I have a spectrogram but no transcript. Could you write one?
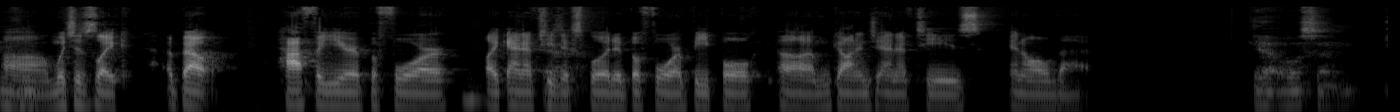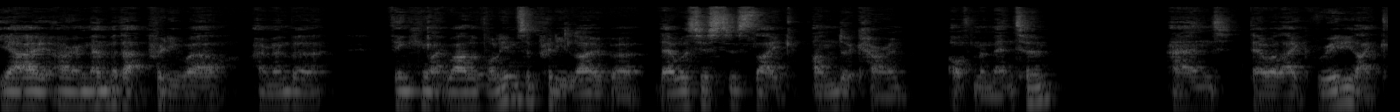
mm-hmm. um, which is like about half a year before like NFTs yeah. exploded, before people um, got into NFTs and all of that. Yeah, awesome. Yeah, I, I remember that pretty well. I remember thinking like, wow, the volumes are pretty low, but there was just this like undercurrent of momentum, and there were like really like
